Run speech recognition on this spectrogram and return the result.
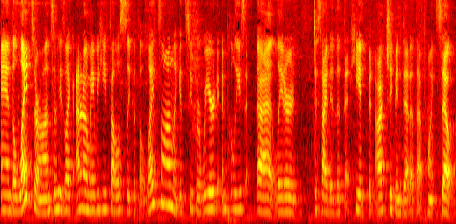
And the lights are on. So he's like, I don't know, maybe he fell asleep with the lights on. Like, it's super weird. And police uh, later decided that, that he had been, actually been dead at that point. So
